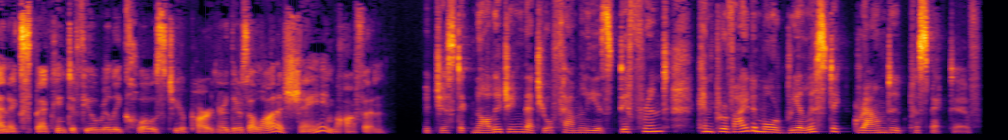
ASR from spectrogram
and expecting to feel really close to your partner, there's a lot of shame often. But just acknowledging that your family is different can provide a more realistic, grounded perspective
